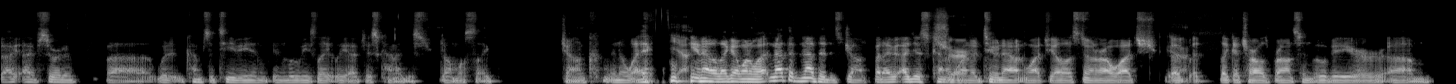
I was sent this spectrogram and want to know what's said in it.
I, I've sort of uh, when it comes to TV and, and movies lately, I've just kind of just almost like junk in a way. Yeah. you know, like I want to watch. Not that not that it's junk, but I, I just kind of Sure. want to tune out and watch Yellowstone, or I'll watch Yeah. a- like a Charles Bronson movie, or um,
